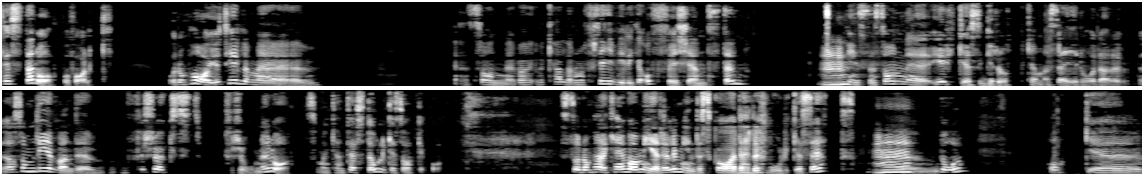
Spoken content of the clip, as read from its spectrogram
testa då på folk. Och de har ju till och med en sån, vad, vad kallar de frivilliga offertjänsten. Det Mm. finns en sån eh, yrkesgrupp kan man säga då, där, ja, som levande försökspersoner då, som man kan testa olika saker på. Så de här kan ju vara mer eller mindre skadade på olika sätt Mm. eh, då. Och eh,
